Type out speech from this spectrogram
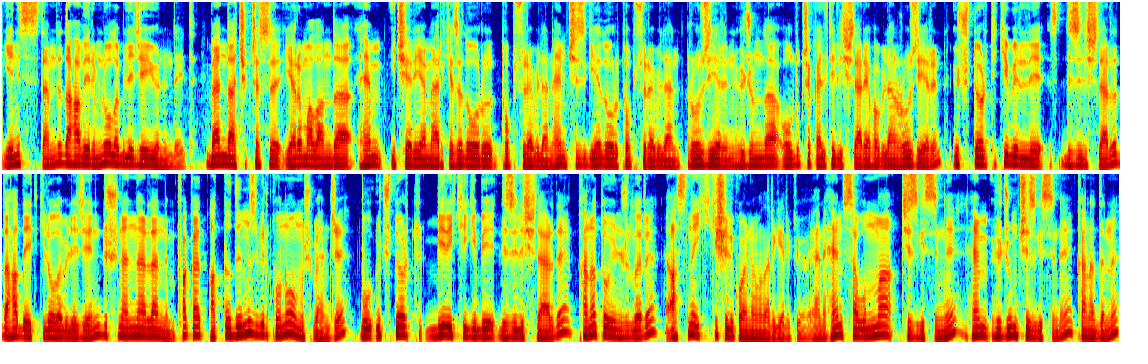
yeni sistemde daha verimli olabileceği yönündeydi. Ben de açıkçası yarım alanda hem içeriye merkeze doğru top sürebilen hem çizgiye doğru top sürebilen Rozier'in hücumda oldukça kaliteli işler yapabilen Rozier'in 3-4-2-1'li dizilişlerde daha da etkili olabileceğini düşünenlerdendim. Fakat atladığımız bir konu olmuş bence. Bu 3-4-1-2 gibi dizilişlerde kanat oyuncuları aslında iki kişilik oynamaları gerekiyor. Yani hem savunma çizgisini hem hücum çizgisini kanadını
